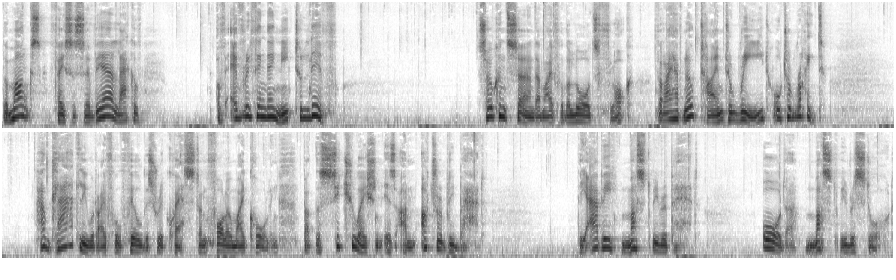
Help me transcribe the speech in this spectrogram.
The monks face a severe lack of of everything they need to live. So concerned am I for the Lord's flock that I have no time to read or to write. How gladly would I fulfill this request and follow my calling, but the situation is unutterably bad. The abbey must be repaired. Order must be restored.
